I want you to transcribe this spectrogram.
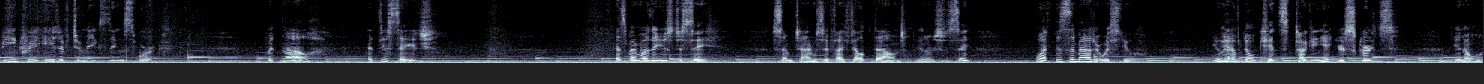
being creative to make things work. But now, at this age, as my mother used to say, sometimes if I felt down, you know, she'd say, What is the matter with you? You have no kids tugging at your skirts, you know.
